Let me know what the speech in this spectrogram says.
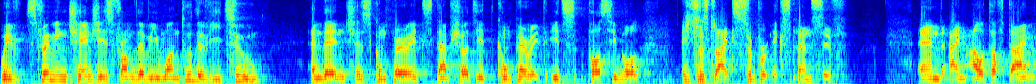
with streaming changes from the V1 to the V2, and then just compare it, snapshot it, compare it. It's possible. It's just like super expensive. And I'm out of time.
